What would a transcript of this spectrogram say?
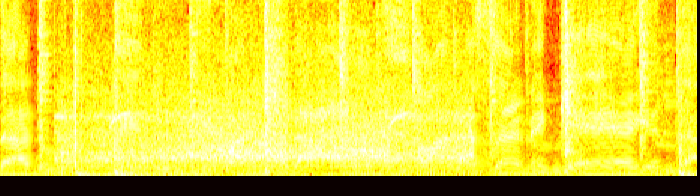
dado Dedim bir bana da que é.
